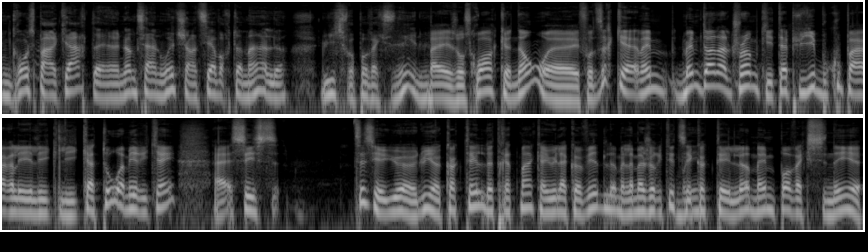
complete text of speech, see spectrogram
une grosse pancarte, un homme sandwich anti-avortement, là, lui, il se fera pas vacciner. Lui. Ben, j'ose croire que non. Euh, il faut dire que même, même Donald Trump, qui est appuyé beaucoup par les, les, les cathos américains, euh, c'est. Tu sais, il y a eu un, lui un cocktail de traitement quand il y a eu la COVID, là, mais la majorité de ces cocktails-là, même pas vaccinés,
